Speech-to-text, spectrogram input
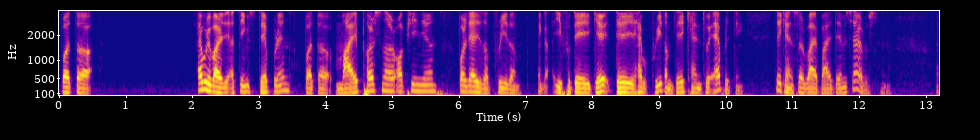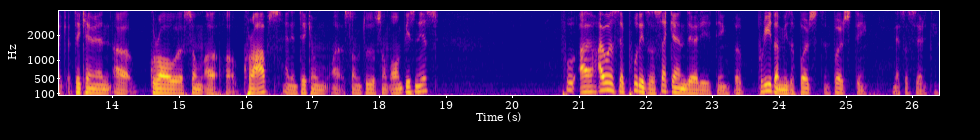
but uh, everybody thinks different. But uh, my personal opinion for that is a freedom. Like if they get, they have freedom, they can do everything. They can survive by themselves. You know? Like they can uh, grow some uh, uh, crops, and then they can uh, some do some own business. Food, I I would say food is a secondary thing, but freedom is a first first thing, necessary thing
